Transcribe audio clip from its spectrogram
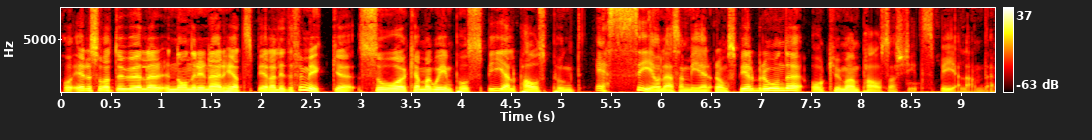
och är det så att du eller någon i din närhet spelar lite för mycket så kan man gå in på spelpaus.se och läsa mer om spelberoende och hur man pausar sitt spelande.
